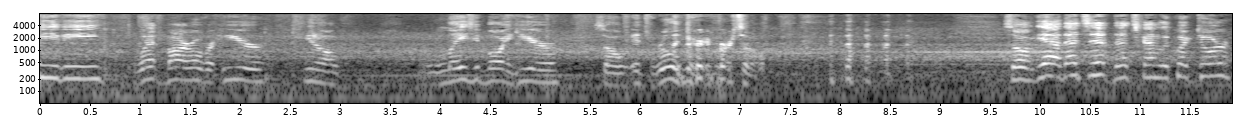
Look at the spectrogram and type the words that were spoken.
TV, wet bar over here, you know, La-Z-Boy here. So it's really very versatile. so yeah, that's it. That's kind of the quick tour.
